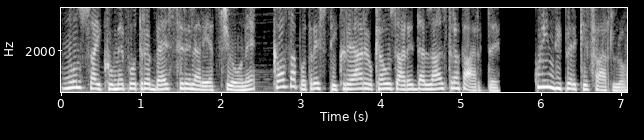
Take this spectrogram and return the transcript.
Non sai come potrebbe essere la reazione, cosa potresti creare o causare dall'altra parte. Quindi perché farlo?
